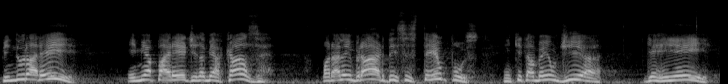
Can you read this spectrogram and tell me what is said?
pendurarei em minha parede da minha casa para lembrar desses tempos em que também um dia guerrei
